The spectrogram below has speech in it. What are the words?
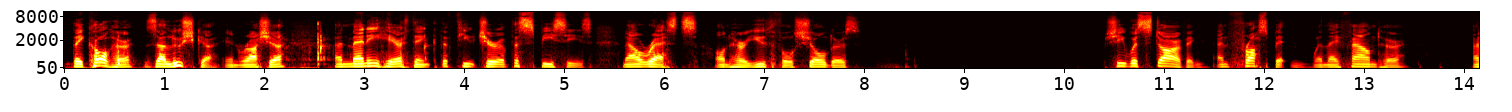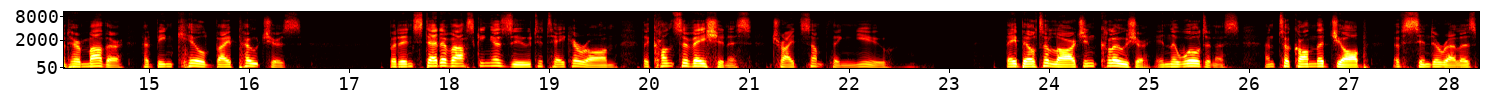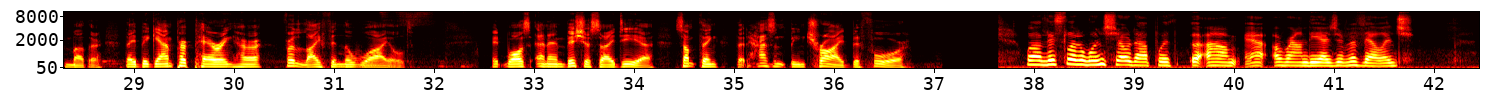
They call her Zolushka in Russia, and many here think the future of the species now rests on her youthful shoulders. She was starving and frostbitten when they found her and her mother had been killed by poachers. But instead of asking a zoo to take her on, the conservationists tried something new. They built a large enclosure in the wilderness and took on the job of Cinderella's mother. They began preparing her for life in the wild. It was an ambitious idea, something that hasn't been tried before. Well, this little one showed up with um, around the edge of a village.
